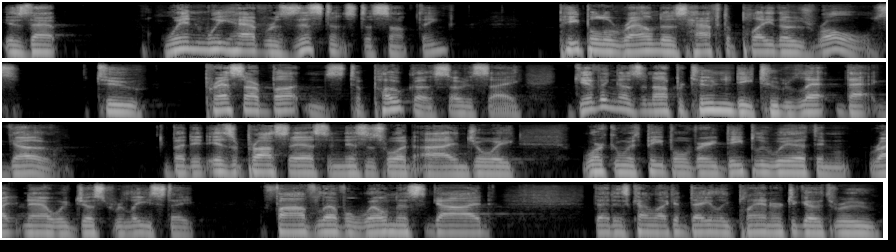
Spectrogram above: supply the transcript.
is that when we have resistance to something, people around us have to play those roles to press our buttons, to poke us, so to say, giving us an opportunity to let that go. But it is a process, and this is what I enjoy working with people very deeply with. And right now, we've just released a five level wellness guide that is kind of like a daily planner to go through.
